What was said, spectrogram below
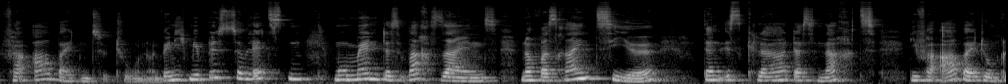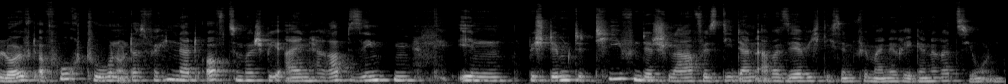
Verarbeiten zu tun. Und wenn ich mir bis zum letzten Moment des Wachseins noch was reinziehe, dann ist klar, dass nachts die Verarbeitung läuft auf Hochtouren und das verhindert oft zum Beispiel ein Herabsinken in bestimmte Tiefen des Schlafes, die dann aber sehr wichtig sind für meine Regeneration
